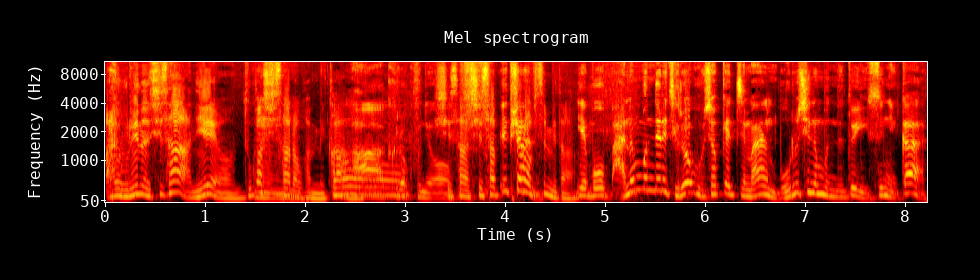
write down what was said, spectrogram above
아 우리는 시사 아니에요. 누가 음. 시사라고 합니까? 아 그렇군요. 시사 시사 일단 필요 없습니다. 예, 뭐 많은 분들이 들어보셨겠지만 모르시는 분들도 있으니까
